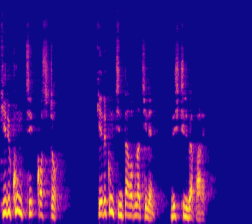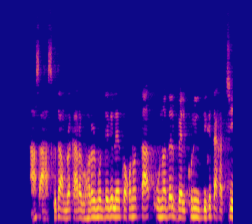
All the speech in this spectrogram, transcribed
কীরকম কষ্ট, কীরকম চিন্তা ভাবনা ছিলেন দৃষ্টির ব্যাপারে। আজকে তো আমরা কারও ঘরের মধ্যে গেলে কখনো তার ওনাদের ব্যালকনির দিকে তাকাচ্ছি,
